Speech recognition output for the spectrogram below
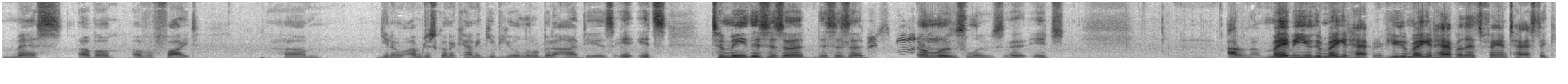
mess of a of a fight. Um, you know, I'm just going to kind of give you a little bit of ideas. It, it's to me, this is a this is a a lose lose. It's I don't know. Maybe you can make it happen. If you can make it happen, that's fantastic.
